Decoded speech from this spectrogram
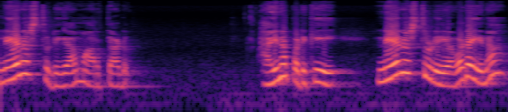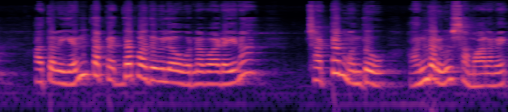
నేరస్తుడిగా మారతాడు. అయినప్పటికీ నేరస్తుడు ఎవడైనా అతను ఎంత పెద్ద పదవిలో ఉన్నవాడైనా చట్టం ముందు అందరూ సమానమే.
